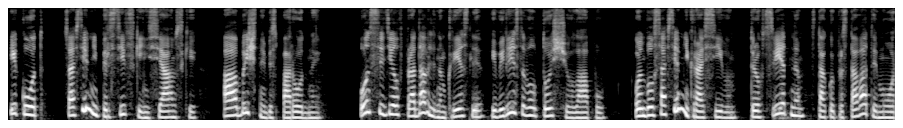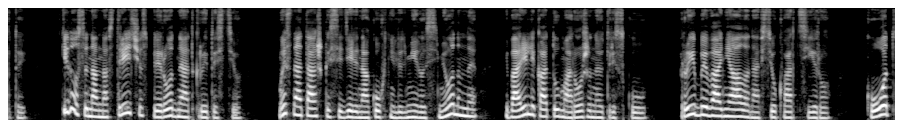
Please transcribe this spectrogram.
И кот, совсем не персидский, не сиамский, а обычный беспородный. Он сидел в продавленном кресле и вылизывал тощую лапу. Он был совсем некрасивым, трехцветным, с такой простоватой мордой кинулся нам навстречу с природной открытостью. Мы с Наташкой сидели на кухне Людмилы Семеновны и варили коту мороженую треску. Рыбой воняло на всю квартиру. Кот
